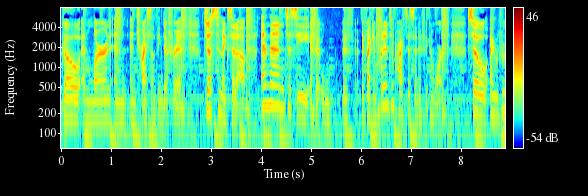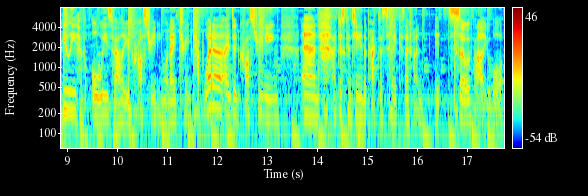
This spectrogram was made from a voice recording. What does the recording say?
go and learn and, and try something different just to mix it up and then to see if it if if I can put it into practice and if it can work. So I really have always valued cross training. When I trained capoeira, I did cross training and I just continue the practice today because I find it so valuable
